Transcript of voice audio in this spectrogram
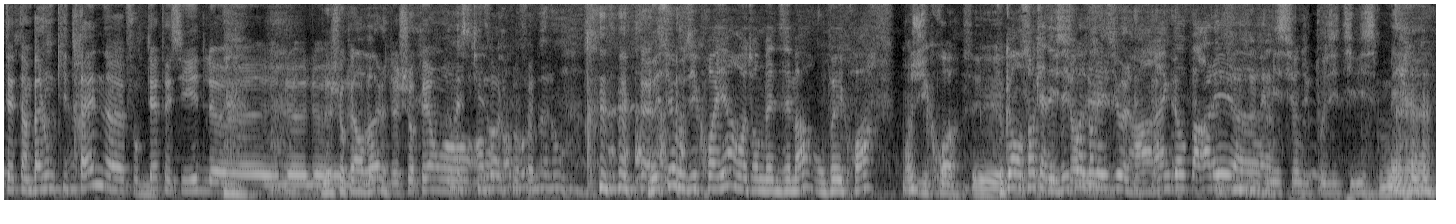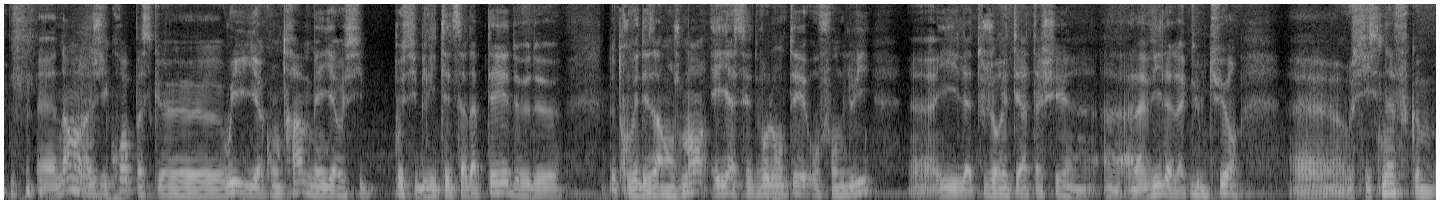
peut un ballon qui traîne, euh, faut peut-être essayer de le, le, Le choper en vol. Le choper en, Est-ce qu'il en est vol. en fait. ballon Messieurs, vous y croyez un retour de Benzema? On peut y croire? Moi, j'y crois. En tout cas, on sent qu'il y a des étoiles dans les yeux, là. hein, Rien que d'en parler. euh, L'émission du positivisme. Mais euh, euh, non, j'y crois parce que oui, il y a contrat, mais il y a aussi possibilité de s'adapter, de, de, de trouver des arrangements. Et il y a cette volonté au fond de lui. Euh, il a toujours été attaché à, à la ville, à la culture, euh, au 6-9, comme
